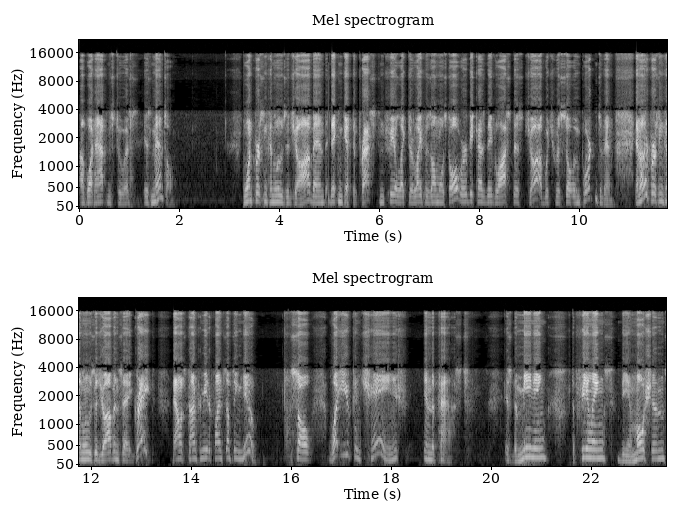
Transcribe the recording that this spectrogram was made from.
of what happens to us is mental. One person can lose a job and they can get depressed and feel like their life is almost over because they've lost this job which was so important to them. Another person can lose a job and say, great, now it's time for me to find something new. So what you can change in the past is the meaning, the feelings, the emotions,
